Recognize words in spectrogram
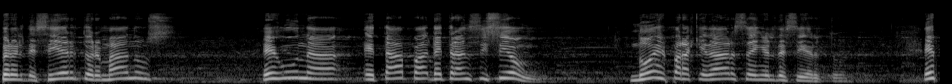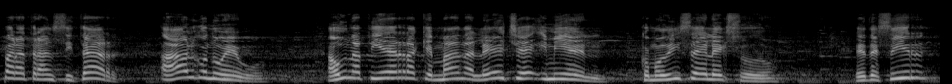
Pero el desierto, hermanos, es una etapa de transición. No es para quedarse en el desierto es para transitar a algo nuevo, a una tierra que emana leche y miel, como dice el Éxodo. Es decir,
